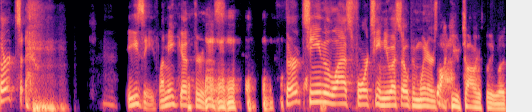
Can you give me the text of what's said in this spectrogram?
13. Easy. Let me get through this. 13 of the last 14 U.S. Open winners. Fuck you, Tommy Fleetwood.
